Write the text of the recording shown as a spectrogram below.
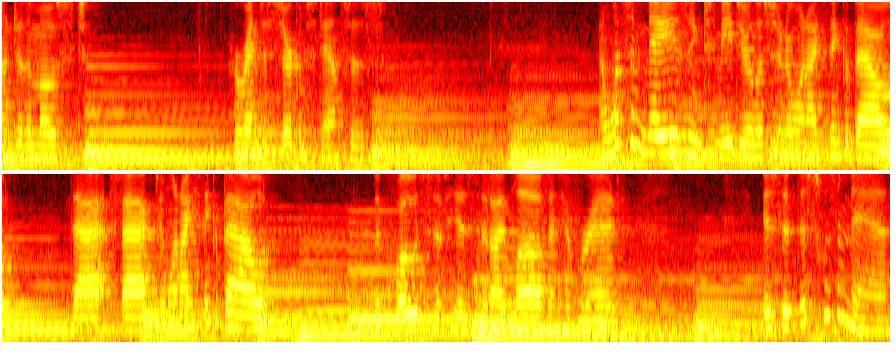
under the most horrendous circumstances. And what's amazing to me, dear listener, when I think about that fact and when I think about the quotes of his that I love and have read, is that this was a man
